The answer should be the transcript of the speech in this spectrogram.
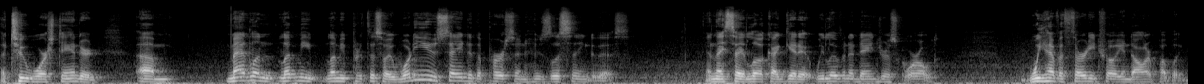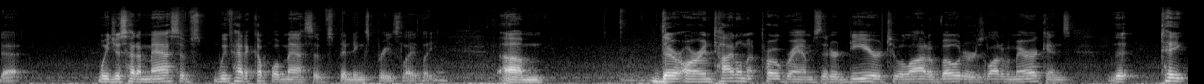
a two war standard. Um, Madelyn, let me let me put it this way: What do you say to the person who's listening to this? and they say, look, I get it. We live in a dangerous world. We have a $30 trillion public debt. We just had a massive, we've had a couple of massive spending sprees lately. Um, there are entitlement programs that are dear to a lot of voters, a lot of Americans, that take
